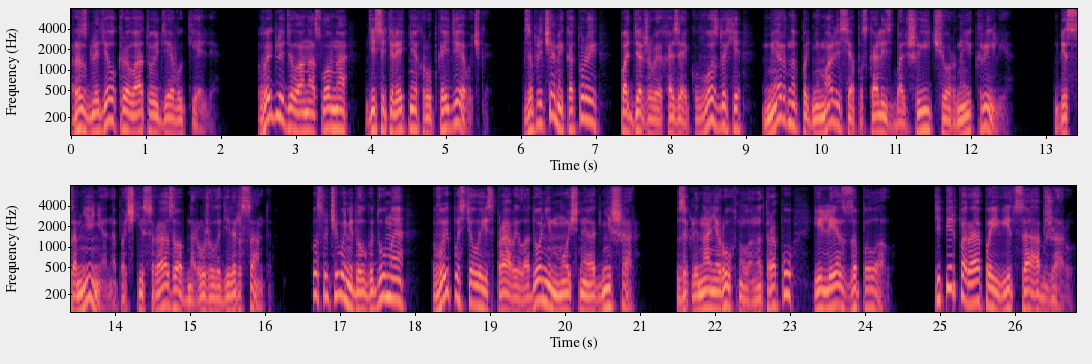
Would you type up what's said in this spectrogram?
разглядел крылатую деву Келли. Выглядела она словно десятилетняя хрупкая девочка, за плечами которой, поддерживая хозяйку в воздухе, мерно поднимались и опускались большие черные крылья. Без сомнения, она почти сразу обнаружила диверсантов, после чего, недолго думая, выпустила из правой ладони мощный огнешар. Заклинание рухнуло на тропу, и лес запылал. Теперь пора появиться обжару.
